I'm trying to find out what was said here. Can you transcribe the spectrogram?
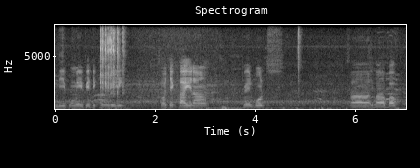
Hindi pumipitik yung relay. So, check tayo ng 12 volts sa ibabaw.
